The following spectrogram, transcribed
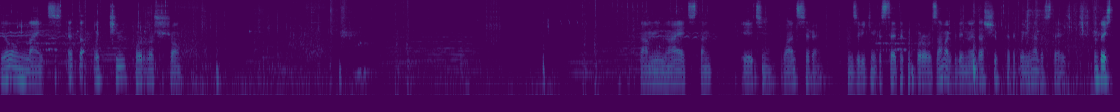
Yellow Knights. Это очень хорошо. Там не Knights, там эти, лансеры. За викинга ставит такой форвард замок, блин, ну это ошибка, такой не надо ставить. Ну то есть,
